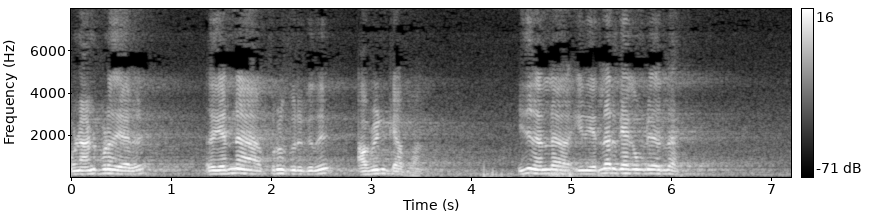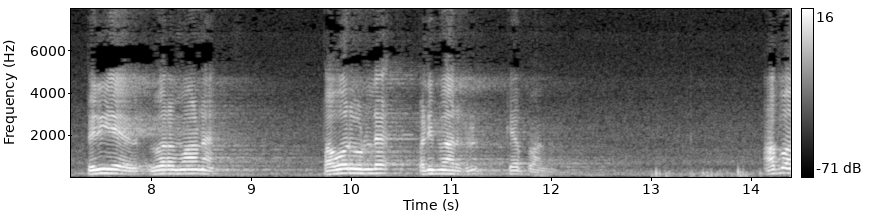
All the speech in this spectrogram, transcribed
உன்னை அனுப்புனது யார்? அது என்ன ப்ரூஃப் இருக்குது? அப்படின்னு கேட்பாங்க. இது நல்ல இது எல்லாரும் கேட்க முடியாதுல்ல? பெரிய விவரமான பவர் உள்ள படிமார்கள் கேட்பாங்க. அப்போ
